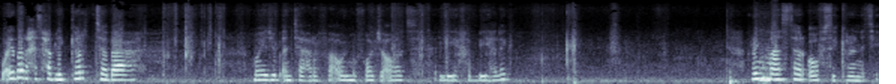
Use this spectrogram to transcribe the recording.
وأيضا راح أسحب لك كرت تبع ما يجب أن تعرفه أو المفاجآت اللي يخبيها لك. Ring Master of Synchronity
